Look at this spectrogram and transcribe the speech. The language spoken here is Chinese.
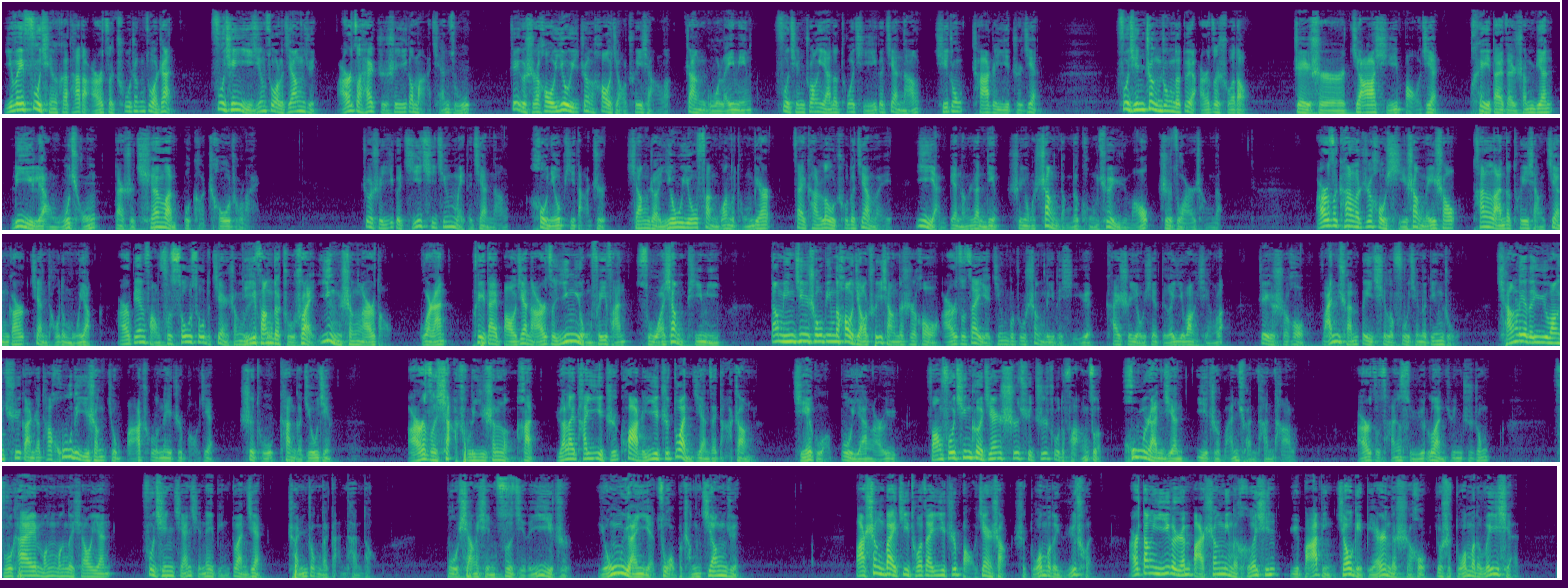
一位父亲和他的儿子出征作战，父亲已经做了将军，儿子还只是一个马前卒。这个时候，又一阵号角吹响了，战鼓雷鸣。父亲庄严地托起一个箭囊，其中插着一支箭。父亲郑重地对儿子说道：“这是家喜宝剑，佩戴在身边，力量无穷，但是千万不可抽出来。”这是一个极其精美的箭囊，厚牛皮打制，镶着悠悠泛光的铜边。再看露出的箭尾，一眼便能认定是用上等的孔雀羽毛制作而成的。儿子看了之后，喜上眉梢，贪婪地推想箭杆、箭头的模样，耳边仿佛嗖嗖的箭声。敌方的主帅应声而倒。果然，佩戴宝剑的儿子英勇非凡，所向披靡。当鸣金收兵的号角吹响的时候，儿子再也经不住胜利的喜悦，开始有些得意忘形了。这个时候，完全背弃了父亲的叮嘱，强烈的欲望驱赶着他，呼的一声就拔出了那支宝剑，试图看个究竟。儿子吓出了一身冷汗，原来他一直挎着一支断剑在打仗呢。结果不言而喻，仿佛顷刻间失去支柱的房子，轰然间意志完全坍塌了。儿子惨死于乱军之中。抚开蒙蒙的硝烟，父亲捡起那柄断剑，沉重地感叹道：“不相信自己的意志，永远也做不成将军。把胜败寄托在一支宝剑上，是多么的愚蠢！而当一个人把生命的核心与把柄交给别人的时候，又是多么的危险！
